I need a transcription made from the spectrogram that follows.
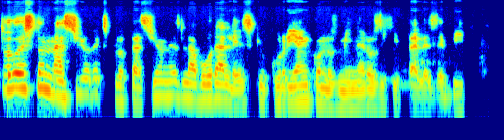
todo esto nació de explotaciones laborales que ocurrían con los mineros digitales de Bitcoin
